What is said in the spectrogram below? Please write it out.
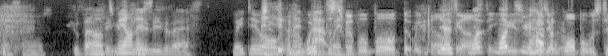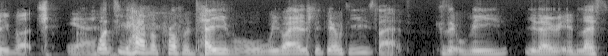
So because that Well, to be honest- the best. We do augment with that the with swivel board that we can't Yes, be asked once- to once use you because have it a- wobbles too much. yeah. Once you have a proper table, we might actually be able to use that because it will be, you know, unless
